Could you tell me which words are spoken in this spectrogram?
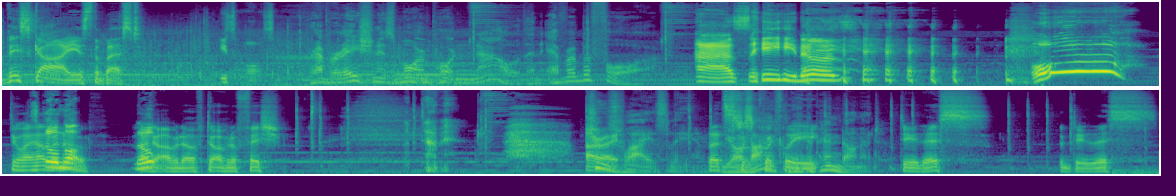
This guy is the best. He's awesome. Preparation is more important now than ever before. Ah, see, he knows. oh! Do I have Still not- enough? I don't have enough. Don't have enough fish. Damn it. All Choose right. wisely. Let's Your just life quickly- depend on it. do this, do this,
